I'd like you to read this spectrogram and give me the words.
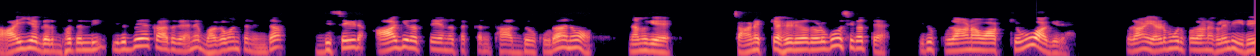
ತಾಯಿಯ ಗರ್ಭದಲ್ಲಿ ಇರಬೇಕಾದ್ರೇನೆ ಭಗವಂತನಿಂದ ಡಿಸೈಡ್ ಆಗಿರುತ್ತೆ ಅನ್ನತಕ್ಕಂಥದ್ದು ಕೂಡ ನಮಗೆ ಚಾಣಕ್ಯ ಹೇಳಿರೋದೊಳಗೂ ಸಿಗತ್ತೆ. ಇದು ಪುರಾಣ ವಾಕ್ಯವೂ ಆಗಿದೆ. ಪುರಾಣ ಎರಡು ಮೂರು ಪುರಾಣಗಳಲ್ಲಿ ಇದೇ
